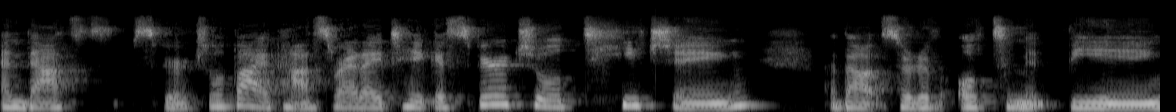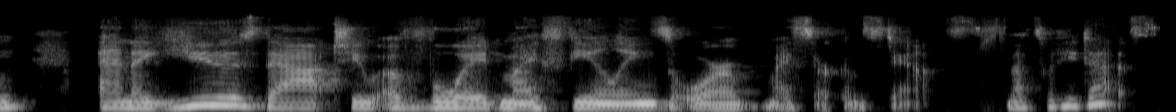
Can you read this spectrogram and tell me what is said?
And that's spiritual bypass right? I take a spiritual teaching about sort of ultimate being and i use that to avoid my feelings or my circumstance. That's what he does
